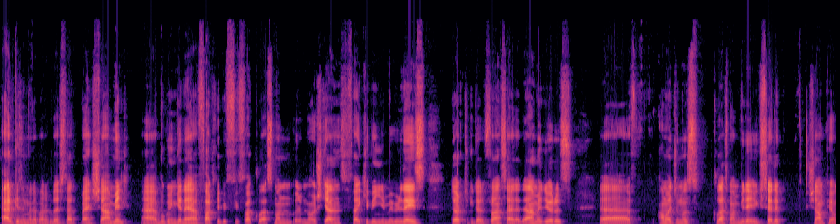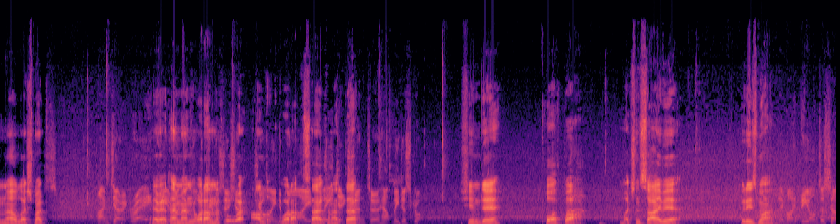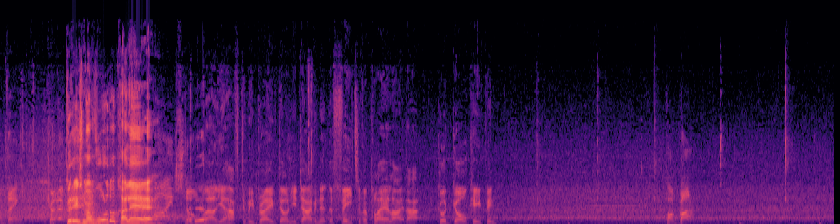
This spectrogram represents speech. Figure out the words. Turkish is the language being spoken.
Herkese merhaba arkadaşlar. Ben Şamil. Ee, Bugün gene farklı bir FIFA klasman bölümüne hoş geldiniz. FIFA 2021'deyiz. 4-2-4 Fransa ile devam ediyoruz. Ee, Amacımız klasman 1'e yükselip şampiyonluğa ulaşmak. Evet hemen Varan'la Pogba aldık. Varan sağ kanatta. Şimdi Pogba maçın sahibi. Griezmann. Griezmann vurdu kale. Well, you have to be brave, don't you, diving at the feet of a player like that. Good goalkeeping. Pogba.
